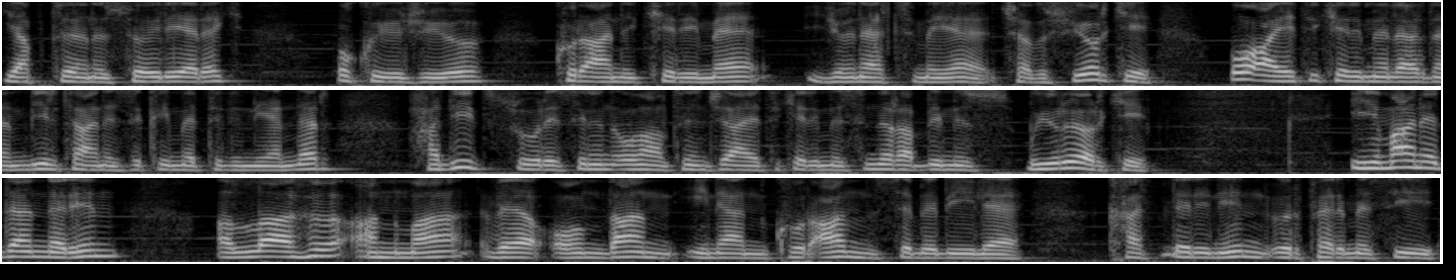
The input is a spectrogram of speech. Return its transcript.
yaptığını söyleyerek okuyucuyu Kur'an-ı Kerim'e yöneltmeye çalışıyor ki o ayeti kerimelerden bir tanesi kıymetli dinleyenler Hadid suresinin 16. ayeti kerimesinde Rabbimiz buyuruyor ki iman edenlerin Allah'ı anma ve ondan inen Kur'an sebebiyle kalplerinin ürpermesi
